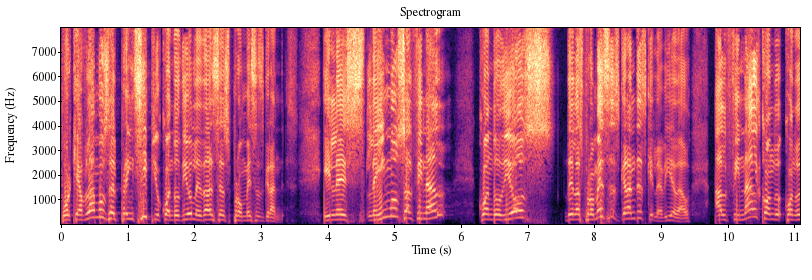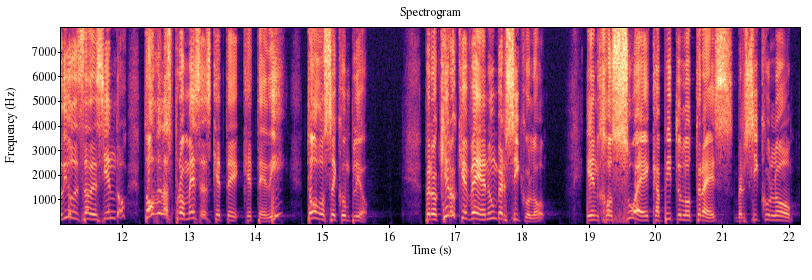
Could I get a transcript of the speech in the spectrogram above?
Porque hablamos del principio cuando Dios le da esas promesas grandes. Y les leímos al final cuando Dios de las promesas grandes que le había dado, al final cuando, cuando Dios está diciendo, todas las promesas que te, que te di, todo se cumplió. Pero quiero que vean un versículo en Josué capítulo 3, versículo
